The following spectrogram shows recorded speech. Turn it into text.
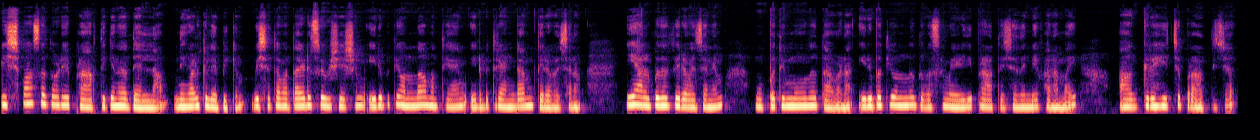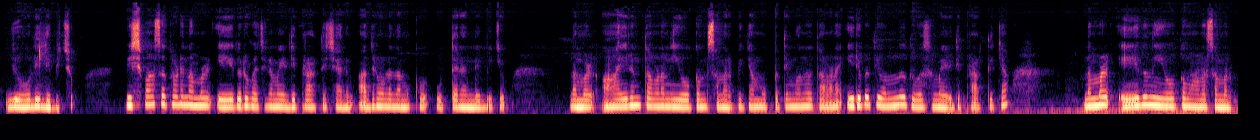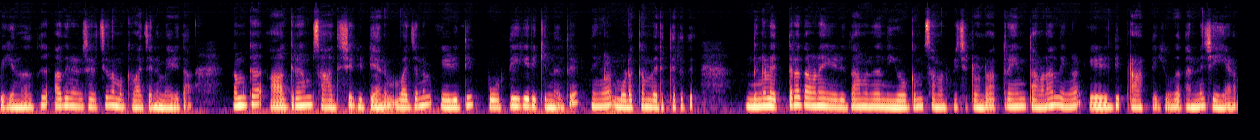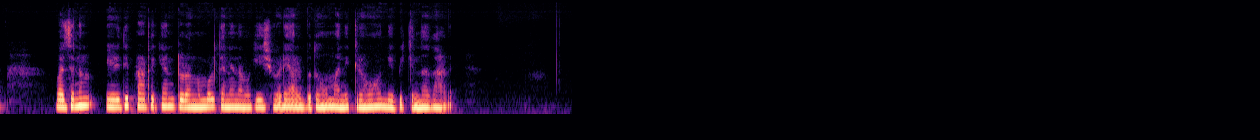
വിശ്വാസത്തോടെ പ്രാർത്ഥിക്കുന്നതെല്ലാം നിങ്ങൾക്ക് ലഭിക്കും. വിശുദ്ധ മത്തായിയുടെ സുവിശേഷം ഇരുപത്തി ഒന്നാം അധ്യായം ഇരുപത്തിരണ്ടാം തിരുവചനം. ഈ അത്ഭുത തിരുവചനം മുപ്പത്തിമൂന്ന് തവണ ഇരുപത്തിയൊന്ന് ദിവസം എഴുതി പ്രാർത്ഥിച്ചതിന്റെ ഫലമായി ആഗ്രഹിച്ച് പ്രാർത്ഥിച്ച് ജോലി ലഭിച്ചു. വിശ്വാസത്തോടെ നമ്മൾ ഏതൊരു വചനം എഴുതി പ്രാർത്ഥിച്ചാലും അതിനുള്ള നമുക്ക് ഉത്തരം ലഭിക്കും. നമ്മൾ ആയിരം തവണ നിയോഗം സമർപ്പിക്കാം. മുപ്പത്തിമൂന്ന് തവണ ഇരുപത്തിയൊന്ന് ദിവസം എഴുതി പ്രാർത്ഥിക്കാം. നമ്മൾ ഏത് നിയോഗമാണോ സമർപ്പിക്കുന്നത് അതിനനുസരിച്ച് നമുക്ക് വചനം എഴുതാം. നമുക്ക് ആഗ്രഹം സാധിച്ചു കിട്ടിയാലും വചനം എഴുതി പൂർത്തീകരിക്കുന്നത് നിങ്ങൾ മുടക്കം വരുത്തരുത്. നിങ്ങൾ എത്ര തവണ എഴുതാമെന്ന് നിയോഗം സമർപ്പിച്ചിട്ടുണ്ടോ അത്രയും തവണ നിങ്ങൾ എഴുതി പ്രാർത്ഥിക്കുക തന്നെ ചെയ്യണം. വചനം എഴുതി പ്രാർത്ഥിക്കാൻ തുടങ്ങുമ്പോൾ തന്നെ നമുക്ക് ഈശോയുടെ അത്ഭുതവും അനുഗ്രഹവും ലഭിക്കുന്നതാണ്.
